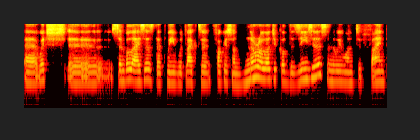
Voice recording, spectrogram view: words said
uh, which uh, symbolizes that we would like to focus on neurological diseases and we want to find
